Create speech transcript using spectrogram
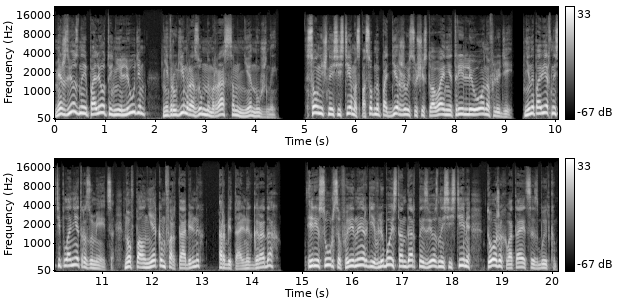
межзвездные полеты ни людям, ни другим разумным расам не нужны. Солнечная система способна поддерживать существование триллионов людей, не на поверхности планет, разумеется, но вполне комфортабельных орбитальных городах. И ресурсов, и энергии в любой стандартной звездной системе тоже хватает с избытком.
